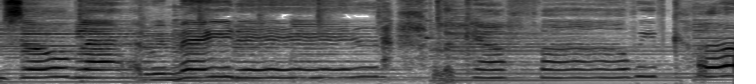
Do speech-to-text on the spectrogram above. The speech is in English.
I'm so glad we made it. Look how far we've come,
